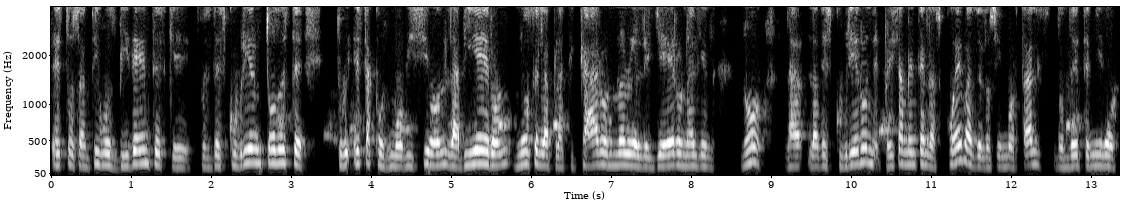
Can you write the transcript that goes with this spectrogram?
estos antiguos videntes que pues descubrieron todo este, esta cosmovisión, la vieron, no se la platicaron, no la leyeron, alguien, no, la, descubrieron precisamente en las cuevas de los inmortales, donde he tenido,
